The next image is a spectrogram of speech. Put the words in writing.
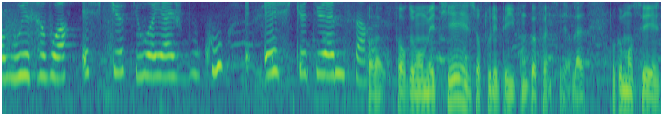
On voulait savoir, est-ce que tu voyages beaucoup et Est-ce que tu aimes ça? Par la force de mon métier, et surtout les pays francophones. C'est-à-dire, là, pour commencer,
